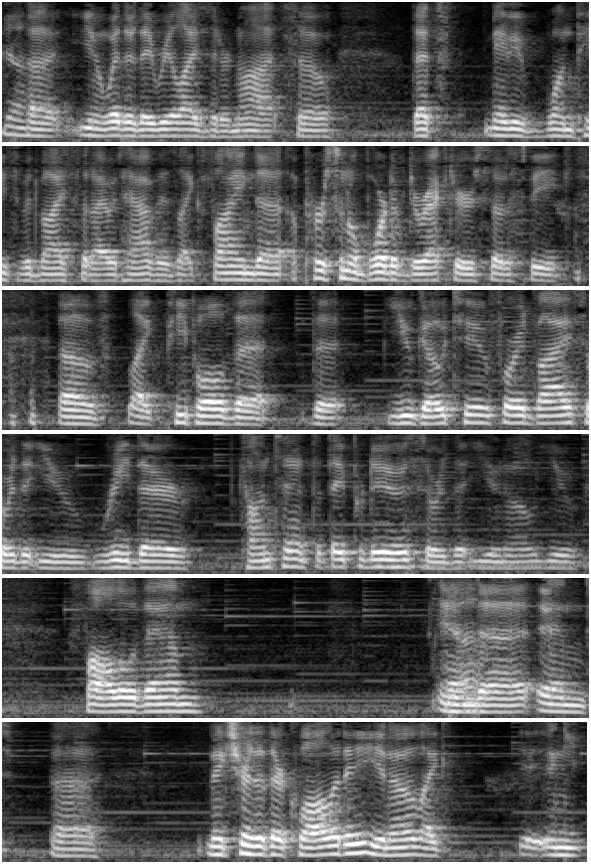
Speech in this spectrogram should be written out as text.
Yeah. uh, you know whether they realized it or not so that's maybe one piece of advice that I would have is like find a, a personal board of directors, so to speak, of like people that that you go to for advice or that you read their content that they produce or that you know you follow them and Yeah. uh, and uh, make sure that they're quality. You know, like and you,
